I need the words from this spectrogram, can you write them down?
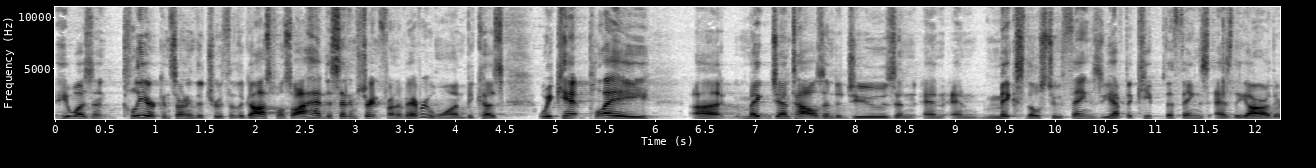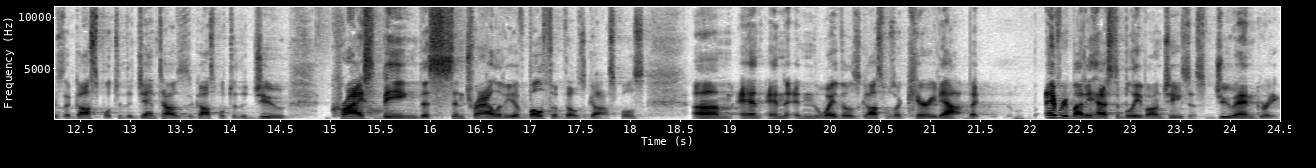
He wasn't clear concerning the truth of the gospel. And so I had to set him straight in front of everyone because we can't play uh, make Gentiles into Jews and, and, and mix those two things. You have to keep the things as they are. There's a gospel to the Gentiles, there's a gospel to the Jew, Christ being the centrality of both of those gospels, um, and, and, and the way those gospels are carried out. But everybody has to believe on Jesus, Jew and Greek,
